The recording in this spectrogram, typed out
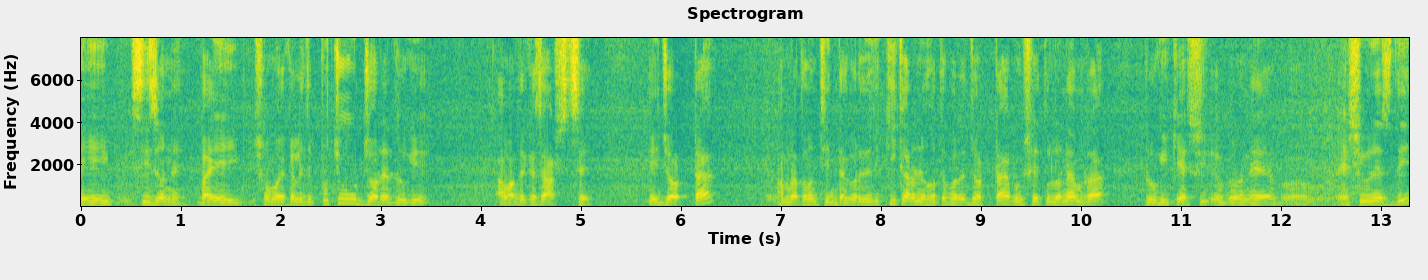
এই সিজনে বা এই সময়কালে যে প্রচুর জ্বরের রুগী আমাদের কাছে আসছে, এই জ্বরটা আমরা তখন চিন্তা করি যে কী কারণে হতে পারে জ্বরটা এবং সেই তুলনায় আমরা রুগীকে মানে অ্যাসিউরেন্স দিই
